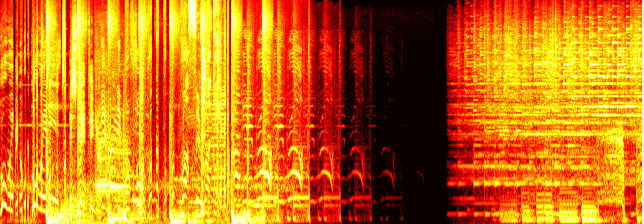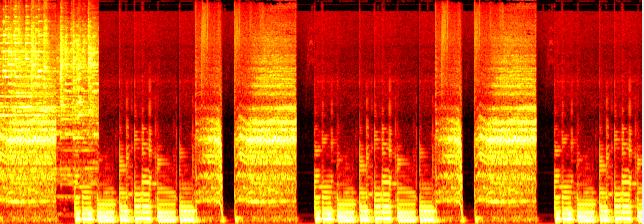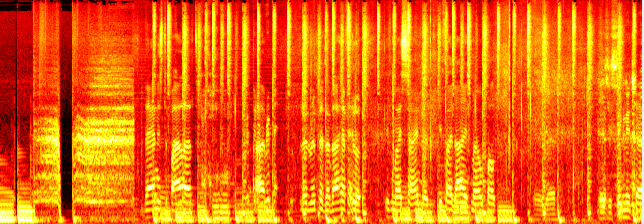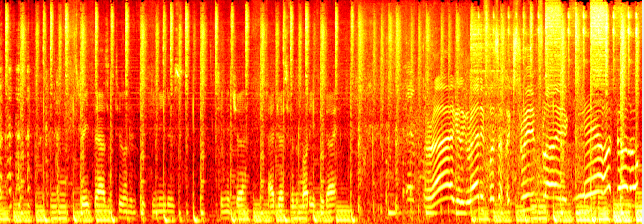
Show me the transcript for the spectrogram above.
who it, who it is. Estética. You heard it before. Rough and rugged. Rugged and raw. Is the pilot. Rip it, Um, rip it. Let rip it, and I have to give my sign that if I die, it's my own fault. There you go. There's your signature. 3,250 meters. Signature. Address for the body if we die. Alright, getting ready for some extreme flying. Yeah, hot door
